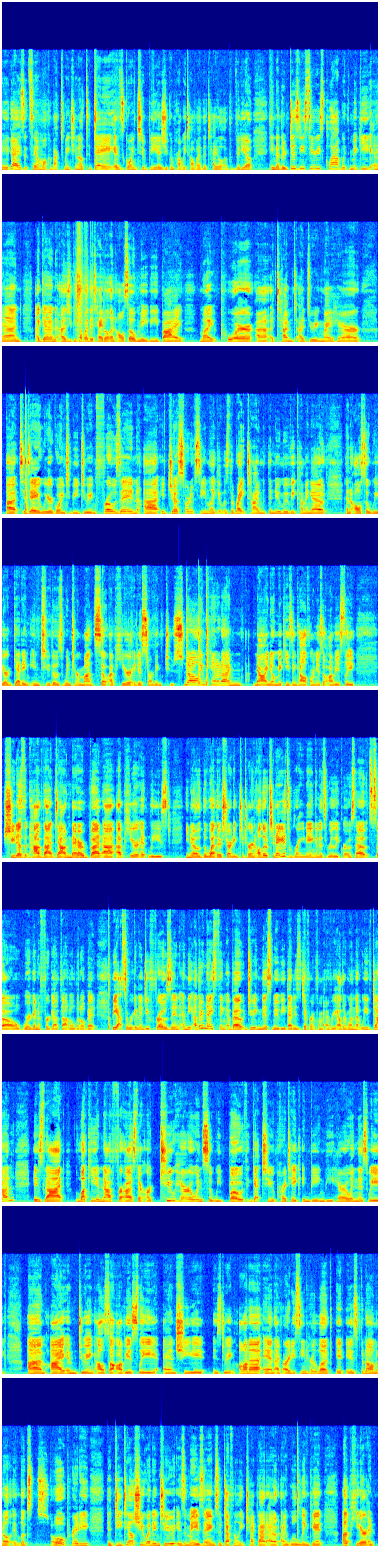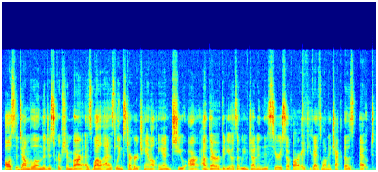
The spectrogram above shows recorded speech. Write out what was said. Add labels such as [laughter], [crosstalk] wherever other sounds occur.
Hey guys, it's Sam. Welcome back to my channel. Today is going to be, as you can probably tell by the title of the video, another Disney series collab with Micki. And again, as you can tell by the title and also maybe by my poor uh, attempt at doing my hair, uh, today we are going to be doing Frozen. Uh, it just sort of seemed like it was the right time with the new movie coming out, and also we are getting into those winter months. So up here it is starting to snow in Canada. I'm now I know Micki's in California, so obviously she doesn't have that down there, but uh, up here at least, you know, the weather's starting to turn. Although today it's raining and it's really gross out, so we're going to forget that a little bit. But yeah, so we're going to do Frozen. And the other nice thing about doing this movie that is different from every other one that we've done is that, lucky enough for us, there are two heroines, so we both get to partake in being the heroine this week. Um, I am doing Elsa, obviously, and she is doing Anna, and I've already seen her look. It is phenomenal. It looks so pretty. The detail she went into is amazing, so definitely check that out. I will link it up here and also down below in the description bar, as well as links to her channel and to our other videos that we've done in this series so far, if you guys want to check those out.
